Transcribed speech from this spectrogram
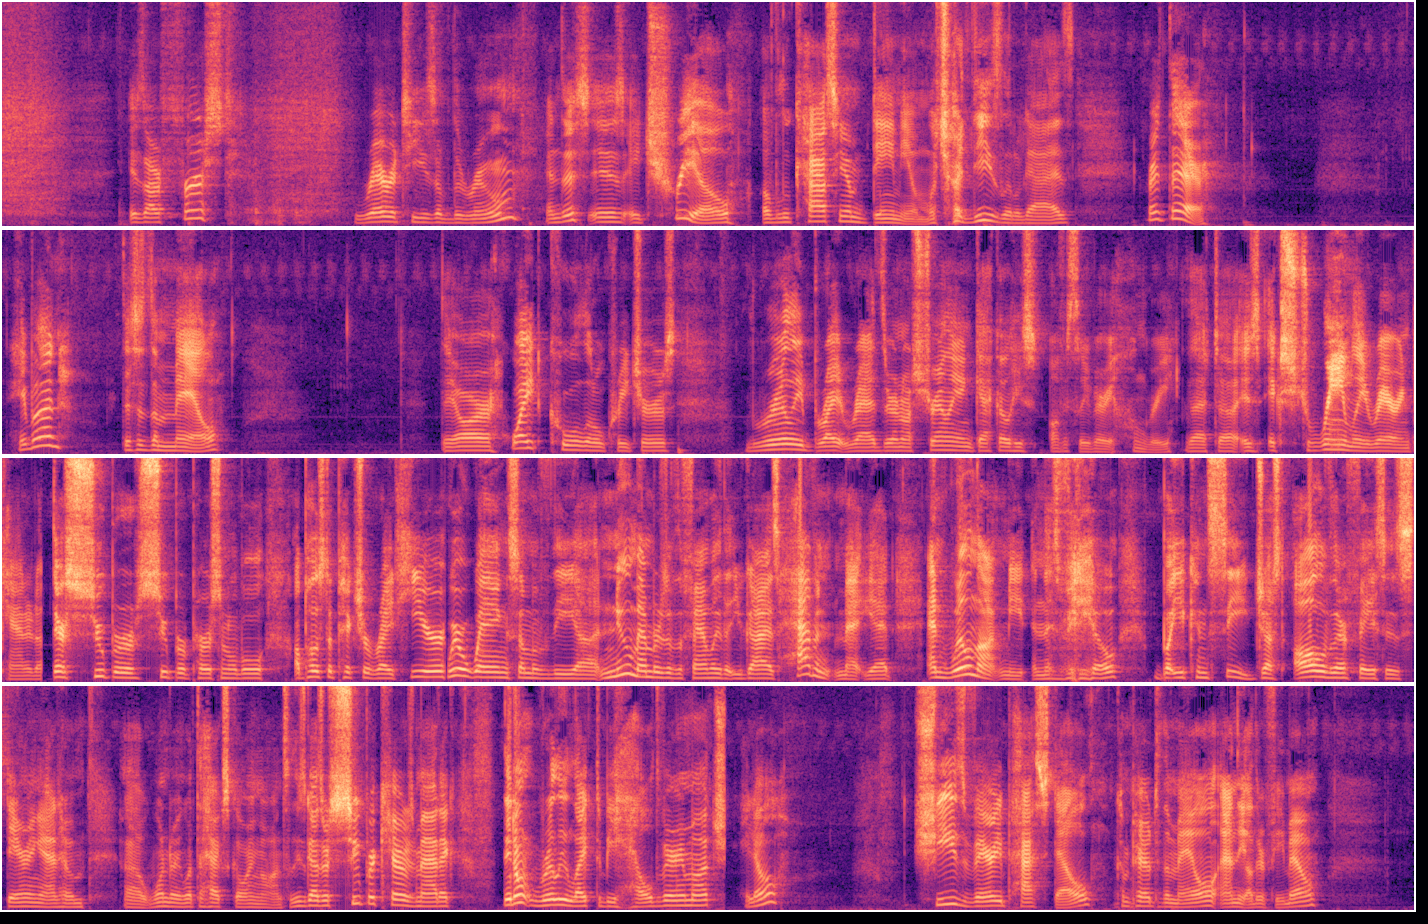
is our first rarities of the room. And this is a trio of Lucasium damaeum, which are these little guys right there. Hey, bud. This is the male. They are quite cool little creatures really bright reds. They're an Australian gecko. He's obviously very hungry. That uh, is extremely rare in Canada. They're super, super personable. I'll post a picture right here. We're weighing some of the uh, new members of the family that you guys haven't met yet and will not meet in this video, but you can see just all of their faces staring at him, uh, wondering what the heck's going on. So these guys are super charismatic. They don't really like to be held very much. Hello? She's very pastel compared to the male and the other female.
